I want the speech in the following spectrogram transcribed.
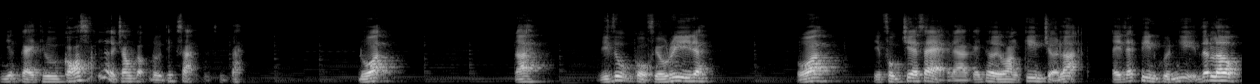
những cái thứ có sẵn ở trong cộng đồng tích sản của chúng ta. Đúng không đây, ví dụ cổ phiếu ri đây. Đúng không? Thì phục chia sẻ là cái thời hoàng kim trở lại. AZFIN khuyến nghị rất lâu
